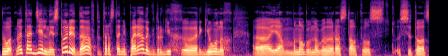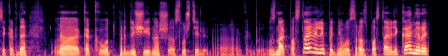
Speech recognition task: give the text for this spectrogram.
Вот. Но это отдельная история, да, в Татарстане порядок, в других э, регионах э, я много-много раз сталкивался с ситуацией, когда, э, как вот предыдущий наш слушатель, э, как бы знак поставили, под него сразу поставили камеры,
